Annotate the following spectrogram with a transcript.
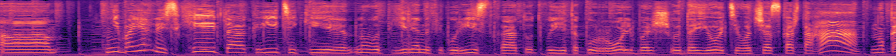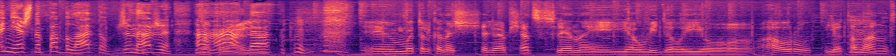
А, не боялись хейта, критики? Ну вот Елена фигуристка, а тут вы ей такую роль большую даете. Вот сейчас скажут, ага, ну конечно, по блату, жена же. Ну, Ага, правильно. да. И мы только начали общаться с Леной, и я увидел ее ауру, ее талант,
